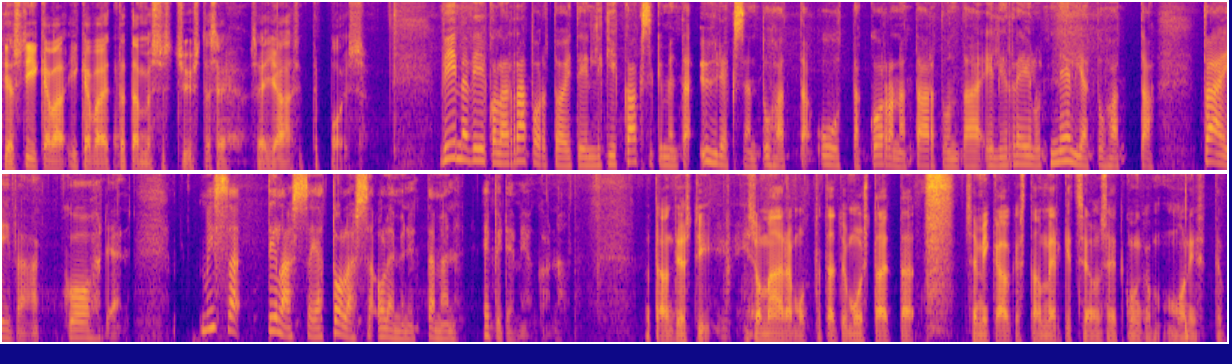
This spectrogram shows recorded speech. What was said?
tietysti ikävä, ikävä, että tämmöisestä syystä se, se jää sitten pois. Viime viikolla raportoitiin liki 29 000 uutta koronatartuntaa, eli reilut 4 000 päivää kohden. Missä tilassa ja tolassa olemme nyt tämän epidemian kannalta? Tämä on tietysti iso määrä, mutta täytyy muistaa, että se mikä oikeastaan merkitsee on se, että kuinka moni sitten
